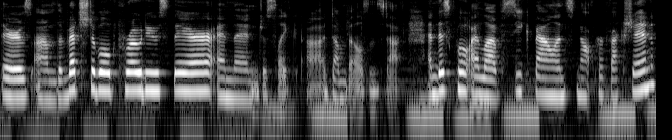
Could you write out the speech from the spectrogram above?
There's um, the vegetable produce there and then just like uh, dumbbells and stuff. And this quote I love, seek balance, not perfection.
